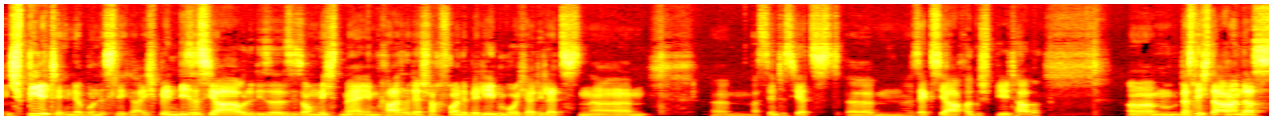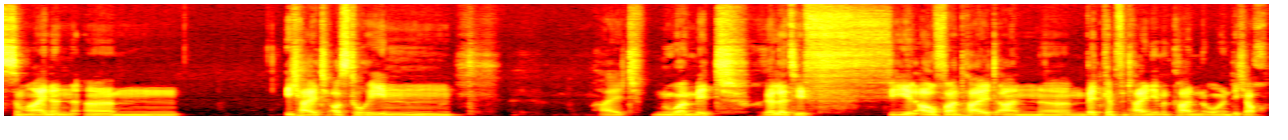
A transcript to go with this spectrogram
ich spielte in der Bundesliga. Ich bin dieses Jahr oder diese Saison nicht mehr im Kader der Schachfreunde Berlin, wo ich ja die letzten, ähm, ähm, was sind es jetzt, ähm, sechs Jahre gespielt habe. Ähm, das liegt daran, dass zum einen ähm, ich halt aus Turin halt nur mit relativ viel Aufwand halt an ähm, Wettkämpfen teilnehmen kann und ich auch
